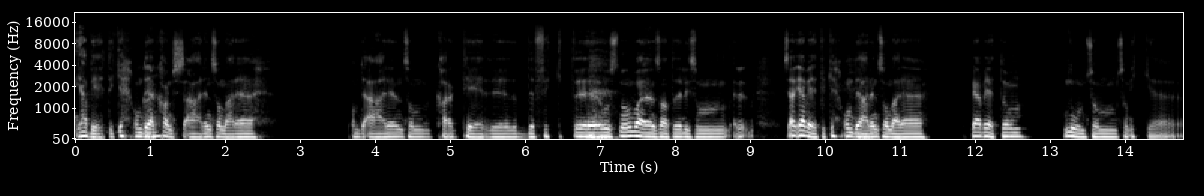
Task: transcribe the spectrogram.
Jeg vet ikke om det kanskje er en sånn derre Om det er en sånn karakterdefekt eh, hos noen. Bare en sånn at det liksom Så jeg, jeg vet ikke om det er en sånn derre For jeg vet om noen som, som ikke eh,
